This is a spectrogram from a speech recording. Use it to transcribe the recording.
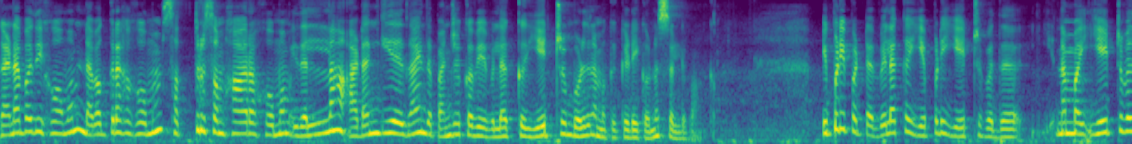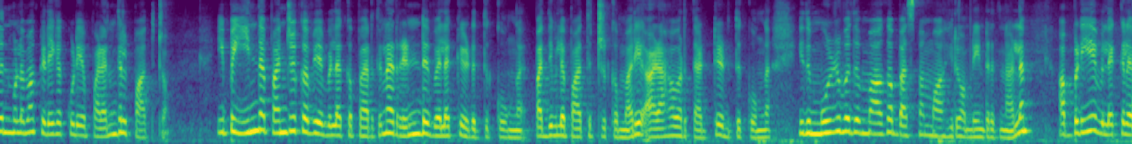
கணபதி ஹோமம் நவக்கிரக ஹோமம் சத்ரு சம்ஹார ஹோமம் இதெல்லாம் அடங்கியது தான் இந்த பஞ்சகவிய விளக்கு ஏற்றும் பொழுது நமக்கு கிடைக்கும்னு சொல்லுவாங்க. இப்படிப்பட்ட விளக்கை எப்படி ஏற்றுவது? நம்ம ஏற்றுவதன் மூலமாக கிடைக்கக்கூடிய பலன்கள் பார்த்துட்டோம். இப்போ இந்த பஞ்சகவ்ய விளக்கு பார்த்தீங்கன்னா ரெண்டு விளக்கு எடுத்துக்கோங்க. பதிவில் பார்த்துட்ருக்க மாதிரி அழகாக ஒரு தட்டு எடுத்துக்கோங்க. இது முழுவதுமாக பஸ்மமாகிரும் அப்படின்றதுனால அப்படியே விளக்கில்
